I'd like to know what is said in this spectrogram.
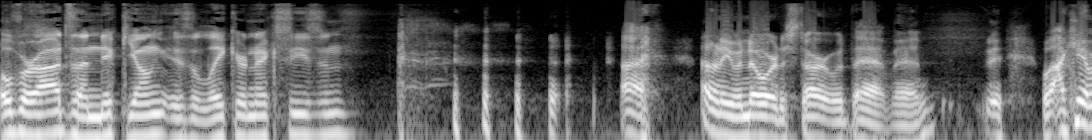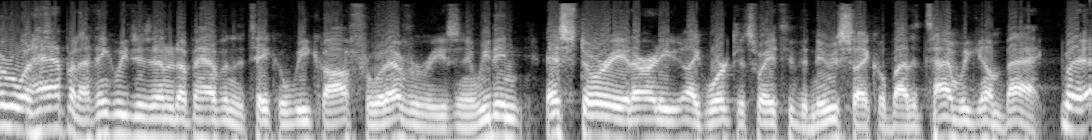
Over odds on Nick Young is a Laker next season. I I don't even know where to start with that, man. Well, I can't remember what happened. I think we just ended up having to take a week off for whatever reason. And we didn't. That story had already like worked its way through the news cycle by the time we come back. But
